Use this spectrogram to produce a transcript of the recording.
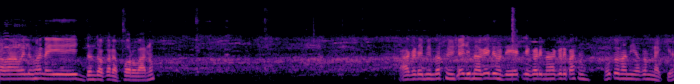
આવા આવેલું હોય ને એ જ ધંધો કરે ફોરવાનો. આગળ બી બસની સાઈડમાં કહી દઉં હતી એટલી ઘડીમાં આગળ પાછું હું તો નાની કરી નાખીએ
